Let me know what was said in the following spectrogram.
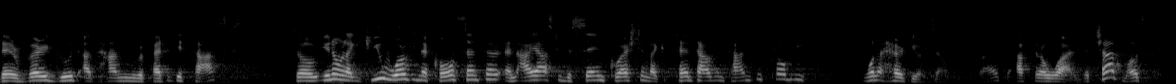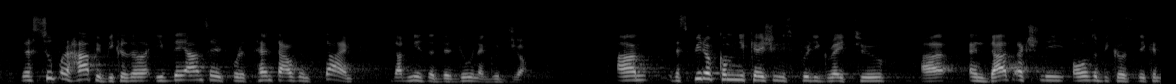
they're very good at handling repetitive tasks. So, you know, like if you work in a call center and I ask you the same question like 10,000 times, you probably want to hurt yourself, right? After a while. The chatbots, they're super happy because if they answer it for the 10,000th time, that means that they're doing a good job. Um, the speed of communication is pretty great too. Uh, and that's actually also because they can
